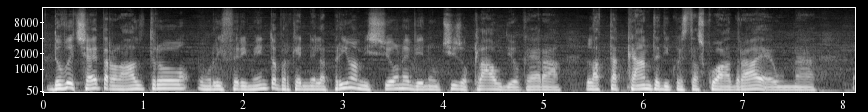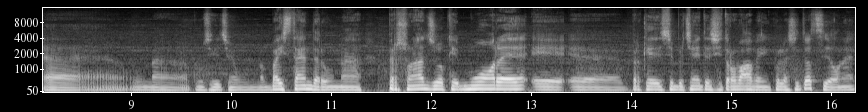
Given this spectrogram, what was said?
dove c'è tra l'altro un riferimento perché nella prima missione viene ucciso Claudio, che era l'attaccante di questa squadra, è un, eh, un, come si dice, un bystander, un personaggio che muore e, eh, perché semplicemente si trovava in quella situazione.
